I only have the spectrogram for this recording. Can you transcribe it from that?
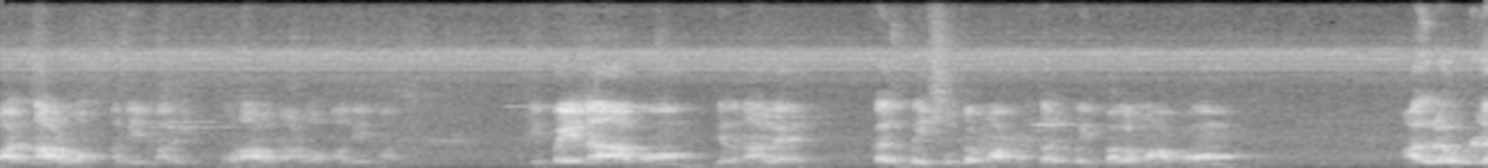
மறுநாளும் அதே மாதிரி மூணாவது நாளும் அதே மாதிரி. இப்போ என்ன ஆகும்? இதனால் கருப்பை சுத்தமாகும் கருப்பை பலமாகும். அதில் உள்ள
